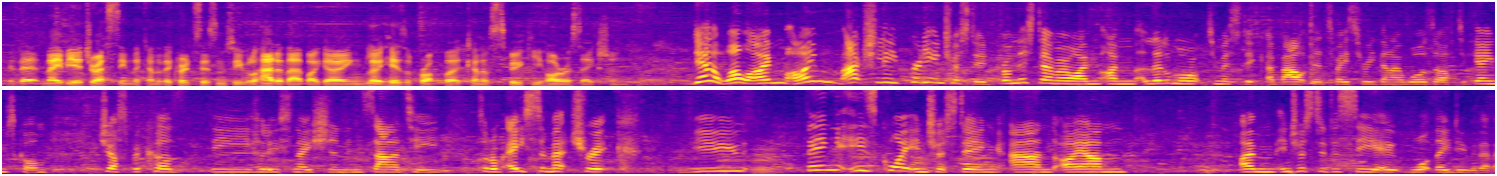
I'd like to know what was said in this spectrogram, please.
Because they're maybe addressing the kind of the criticisms people had of that by going, look, here's a proper kind of spooky horror section. Yeah, well, I'm, I'm actually pretty interested. From this demo, I'm, I'm a little more optimistic about Dead Space 3 than I was after Gamescom, just because the hallucination, insanity, sort of asymmetric thing is quite interesting, and I am. I'm interested to see what they do with it.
